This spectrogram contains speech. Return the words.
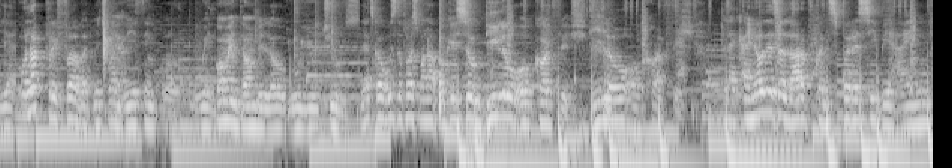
Yeah. Or not prefer, but which one Yeah. we think will win. Comment down below who you choose. Let's go. Who's the first one up? Okay, so D-Low or Codfish? D-Low or Codfish? Like, I know there's a lot of conspiracy behind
